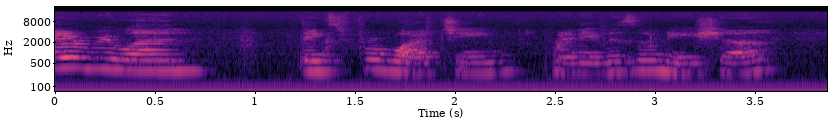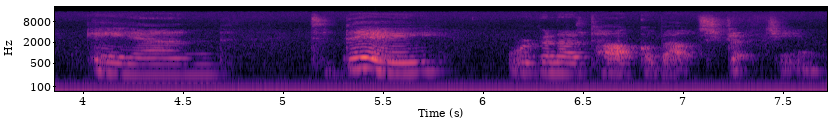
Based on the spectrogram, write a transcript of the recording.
Hi everyone! Thanks for watching. My name is Onisha and today we're going to talk about stretching.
